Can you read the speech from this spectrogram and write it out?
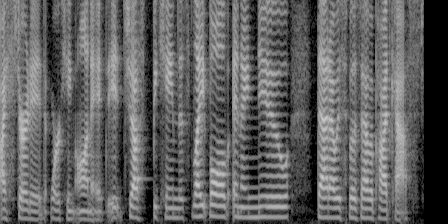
I started working on it. It just became this light bulb, and I knew that I was supposed to have a podcast.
